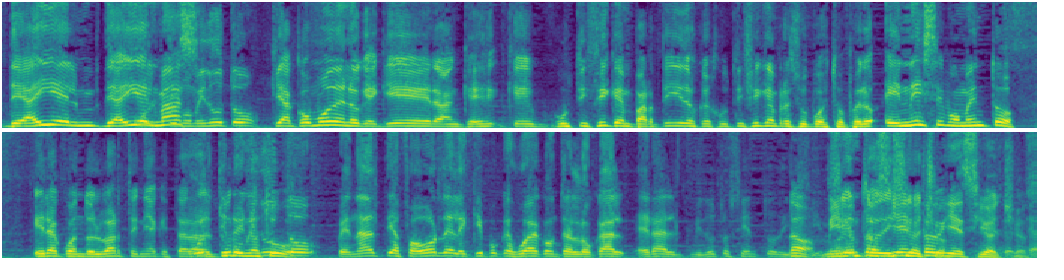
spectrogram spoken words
De ahí el, de ahí el Último más minuto. que acomoden lo que quieran, que, que justifiquen partidos, que justifiquen presupuestos. Pero en ese momento era cuando el VAR tenía que estar a la Último altura y no minuto, estuvo. penalti a favor del equipo que juega contra el local. Era el minuto 119. No, minuto 118. 118. sí.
